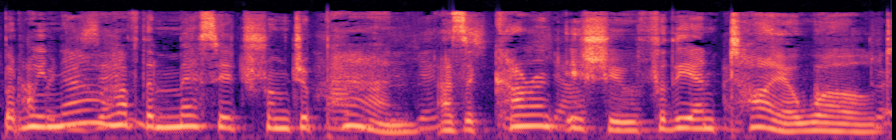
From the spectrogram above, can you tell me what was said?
But we now have the message from Japan as a current issue for the entire world.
